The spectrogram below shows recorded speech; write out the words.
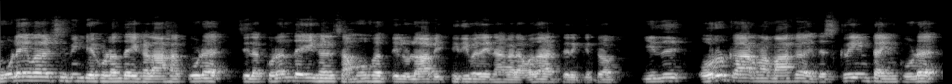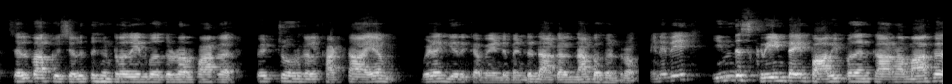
மூளை வளர்ச்சி பிந்திய குழந்தைகளாக கூட சில குழந்தைகள் சமூகத்தில் உலாவி திரிவதை நாங்கள் அவதானித்திருக்கின்றோம். இது ஒரு காரணமாக இந்த ஸ்கிரீன் டைம் கூட செல்வாக்கு செலுத்துகின்றது என்பது தொடர்பாக பெற்றோர்கள் கட்டாயம் விளங்கி இருக்க வேண்டும் என்று நாங்கள் நம்புகின்றோம். எனவே இந்த ஸ்கிரீன் டைம் பாவிப்பதன் காரணமாக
